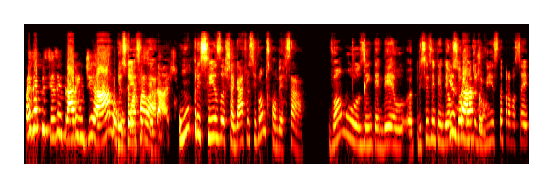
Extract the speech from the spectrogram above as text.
Mas é preciso entrar em diálogo isso com a sociedade. Falar. Um precisa chegar e falar assim, vamos conversar? Vamos entender, precisa entender Exato. o seu ponto de vista para você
